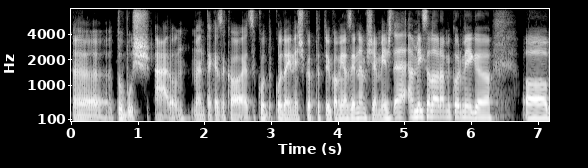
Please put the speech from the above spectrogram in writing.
ö, tubus áron mentek ezek a, ezek a kodain és köptetők, ami azért nem semmi. És emlékszel arra, amikor még a, a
